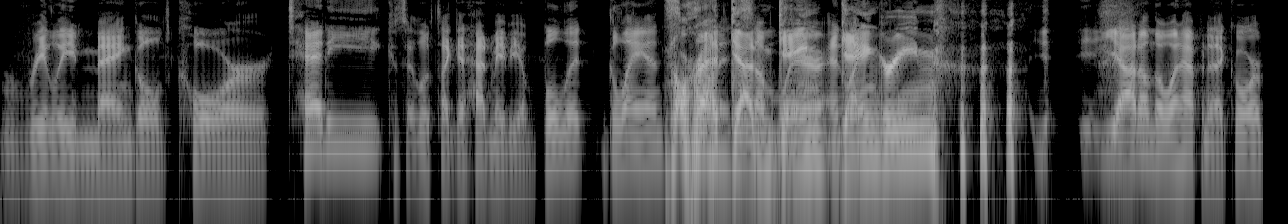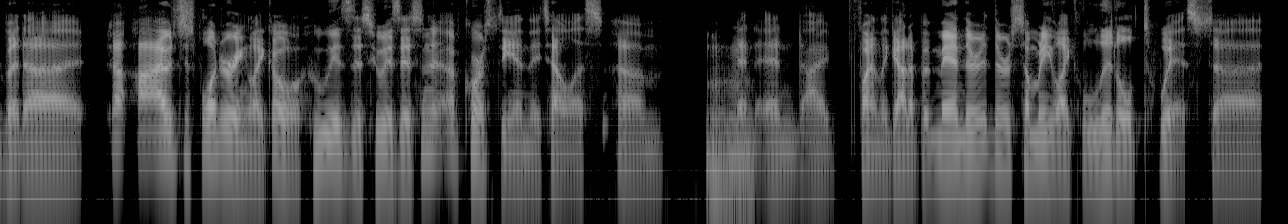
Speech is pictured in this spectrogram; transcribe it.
really mangled core Teddy? Because it looked like it had maybe a bullet glance Or had gotten gang, like, gangrene? Y- yeah, I don't know what happened to that core, but uh, I was just wondering, like, oh, who is this? Who is this? And of course, at the end they tell us. Um, Mhm. and and I finally got it. But man, there there's so many like little twists, uh,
